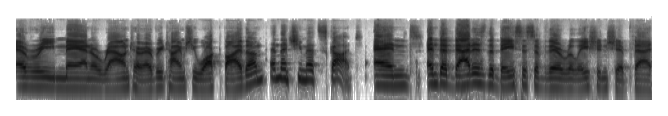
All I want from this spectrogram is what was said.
every man around her every time she walked by them. And then she met Scott. And and that that is the basis of their relationship that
